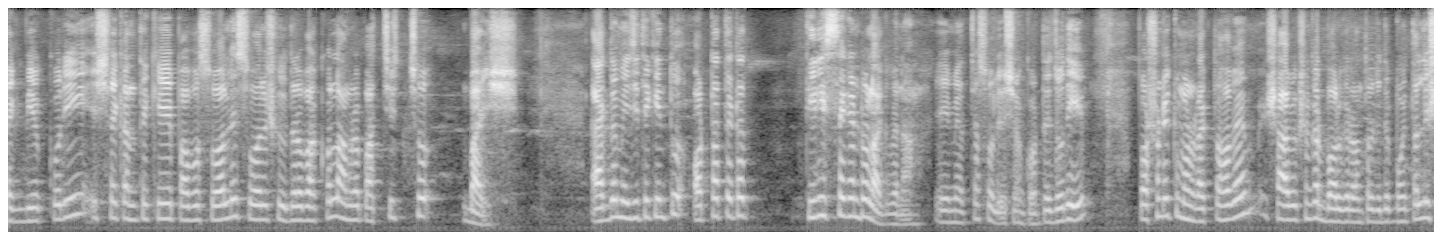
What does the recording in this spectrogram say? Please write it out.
এক বিয়োগ করি, সেখান থেকে পাবো চুয়াল্লিশ চুয়াল্লিশকে দুই দ্বারা ভাগ করলে আমরা পাচ্ছি বাইশ। একদম ইজিতে কিন্তু, অর্থাৎ এটা তিরিশ সেকেন্ডও লাগবে না এই ম্যাথটা সলিউশন করতে। যদি প্রশ্নটা একটু মনে রাখতে হবে, স্বাভাবিক সংখ্যার বর্গের অন্তর যদি পঁয়তাল্লিশ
